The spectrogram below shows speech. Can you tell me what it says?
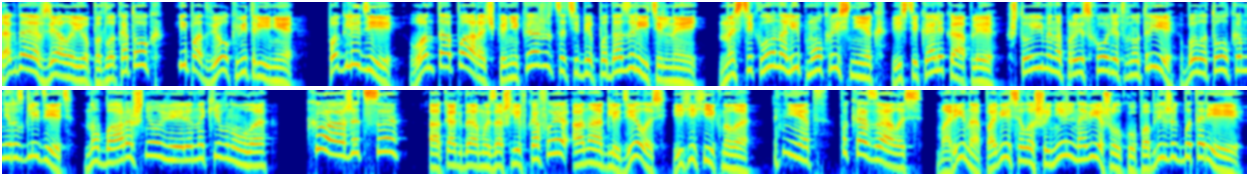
Тогда я взял ее под локоток и подвел к витрине. «Погляди, вон та парочка не кажется тебе подозрительной?» На стекло налип мокрый снег, истекали капли. Что именно происходит внутри, было толком не разглядеть, но барышня уверенно кивнула. «Кажется». А когда мы зашли в кафе, она огляделась и хихикнула. «Нет, показалось». Марина повесила шинель на вешалку поближе к батарее,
